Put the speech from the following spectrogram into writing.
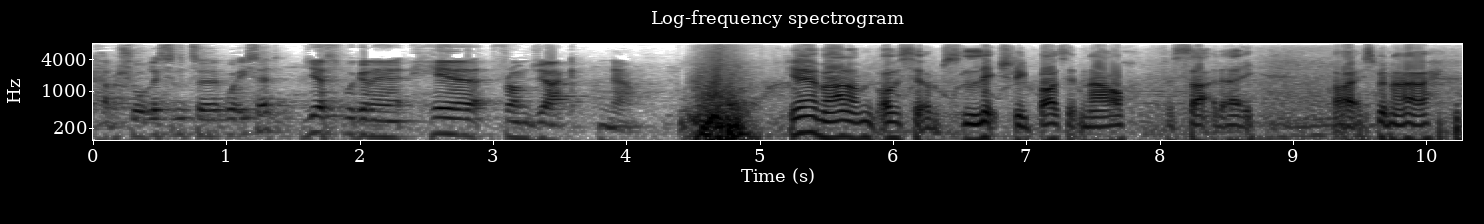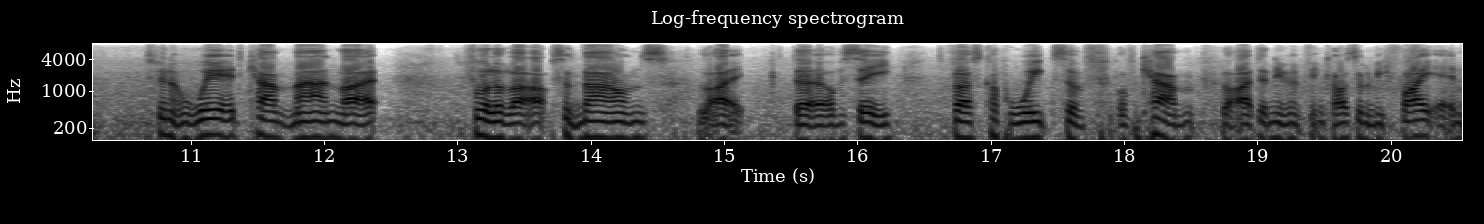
have a short listen to what he said. Yes, we're going to hear from Jack now. Yeah, man. I'm obviously I'm just literally buzzing now for Saturday. Like, it's been a it's been a weird camp, man. Like full of like ups and downs. Like the obviously the first couple weeks of of camp, like, I didn't even think I was going to be fighting,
